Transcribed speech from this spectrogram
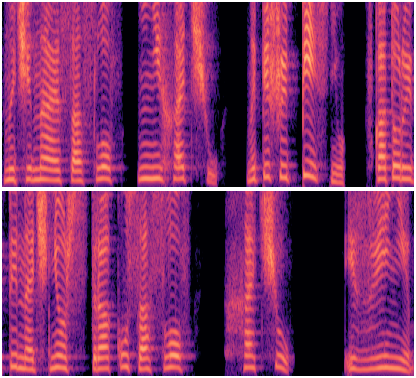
начиная со слов «не хочу». Напиши песню, в которой ты начнешь строку со слов «хочу». Извини,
